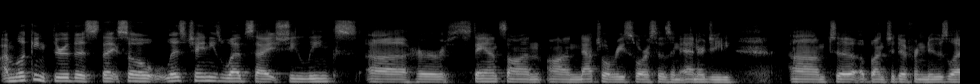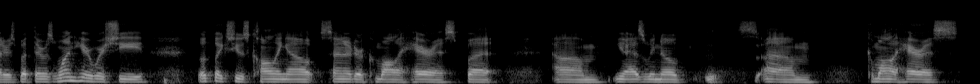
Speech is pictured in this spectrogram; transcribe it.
I'm looking through this thing. So Liz Cheney's website, she links uh, her stance on on natural resources and energy um, to a bunch of different newsletters. But there was one here where she looked like she was calling out Senator Kamala Harris. But um, you know, as we know, um, Kamala Harris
